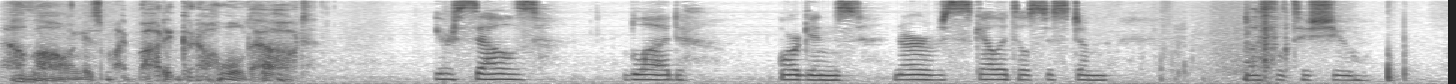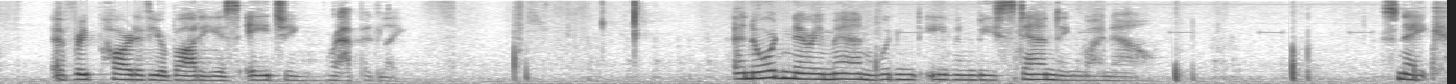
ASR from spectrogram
How long is my body gonna hold out? Your cells, blood, organs, nerves, skeletal system, muscle tissue. Every part of your body is aging rapidly. An ordinary man wouldn't even be standing by now. Snake,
